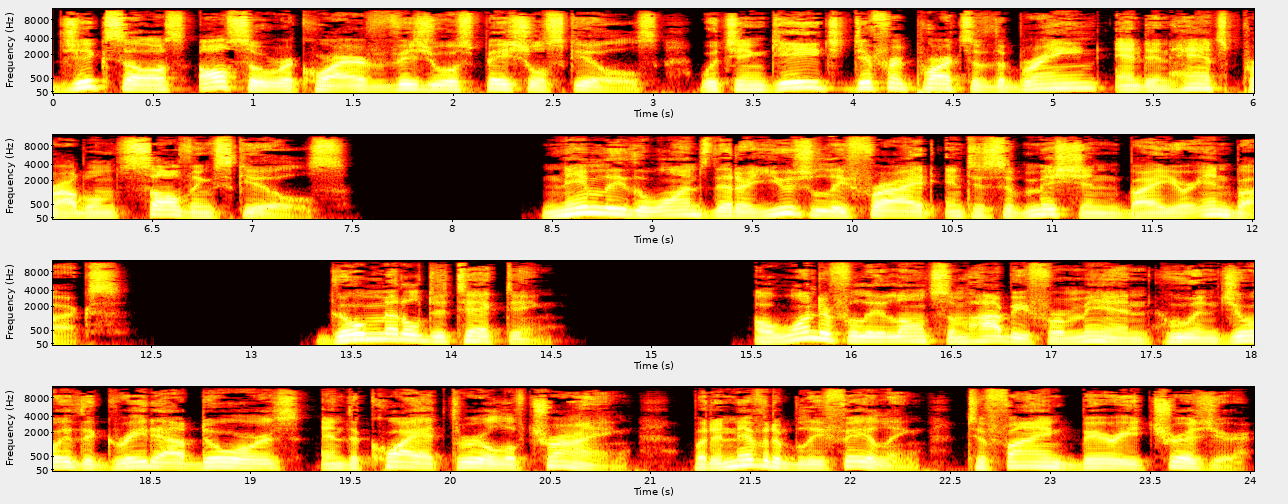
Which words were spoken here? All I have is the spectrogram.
Jigsaws also require visual spatial skills, which engage different parts of the brain and enhance problem solving skills. Namely, the ones that are usually fried into submission by your inbox. Go metal detecting. A wonderfully lonesome hobby for men who enjoy the great outdoors and the quiet thrill of trying, but inevitably failing, to find buried treasure.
